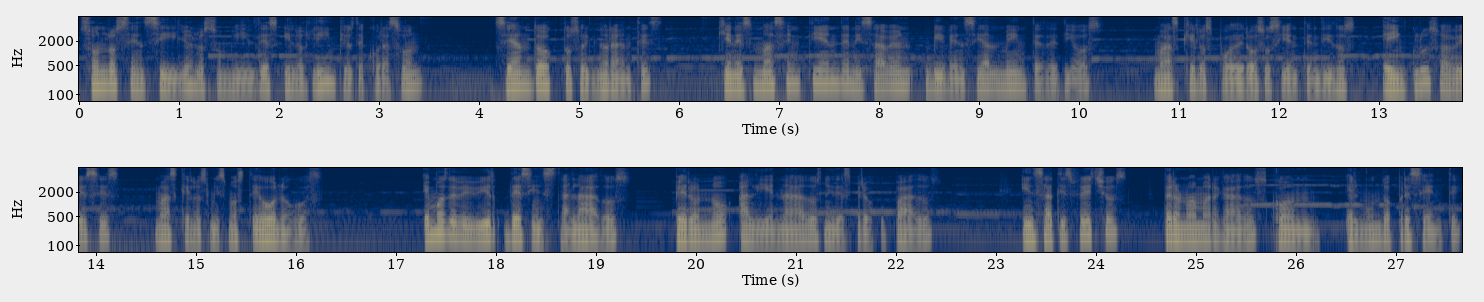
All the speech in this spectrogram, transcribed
son los sencillos, los humildes y los limpios de corazón, sean doctos o ignorantes, quienes más entienden y saben vivencialmente de Dios, más que los poderosos y entendidos e incluso a veces más que los mismos teólogos. Hemos de vivir desinstalados, pero no alienados ni despreocupados, insatisfechos, pero no amargados con el mundo presente,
